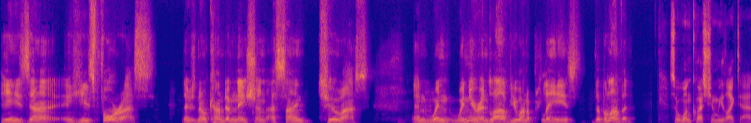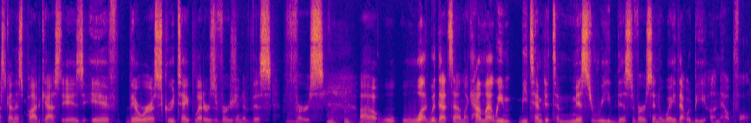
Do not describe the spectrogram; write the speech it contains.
He's, uh, he's for us. There's no condemnation assigned to us. And when, when you're in love, you want to please the beloved. So, one question we like to ask on this podcast is if there were a Screwtape Letters version of this verse, uh, what would that sound like? How might we be tempted to misread this verse in a way that would be unhelpful?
